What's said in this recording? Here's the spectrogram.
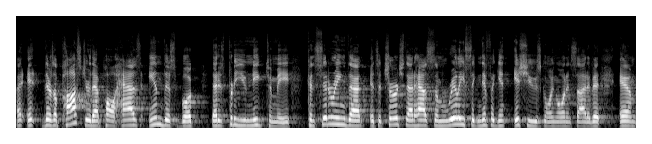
uh, it, there's a posture that Paul has in this book that is pretty unique to me, considering that it's a church that has some really significant issues going on inside of it. And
